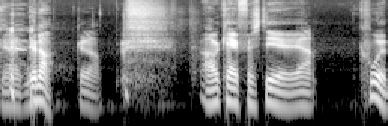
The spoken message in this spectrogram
Ja, ja, genau, genau. Okay, verstehe, ja. Cool.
